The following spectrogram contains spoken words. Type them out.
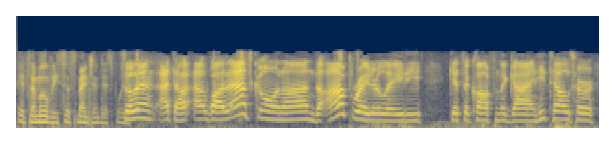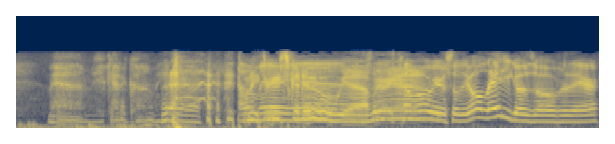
It's a movie. Suspension disbelief. So then, at the uh, while that's going on, the operator lady gets a call from the guy, and he tells her, "Man, you gotta come here. 23 Mary Skidoo, yeah, please come over here." So the old lady goes over there,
